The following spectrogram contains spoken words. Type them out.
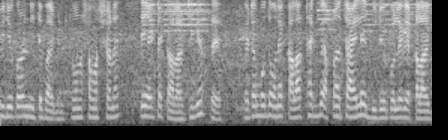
ভিডিও করে নিতে পারবেন, কোনো সমস্যা নেই। এই একটা কালার ঠিক আছে? এটার মধ্যে অনেক কালার থাকবে। আপনারা চাইলে ভিডিও করলে কালারগুলো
